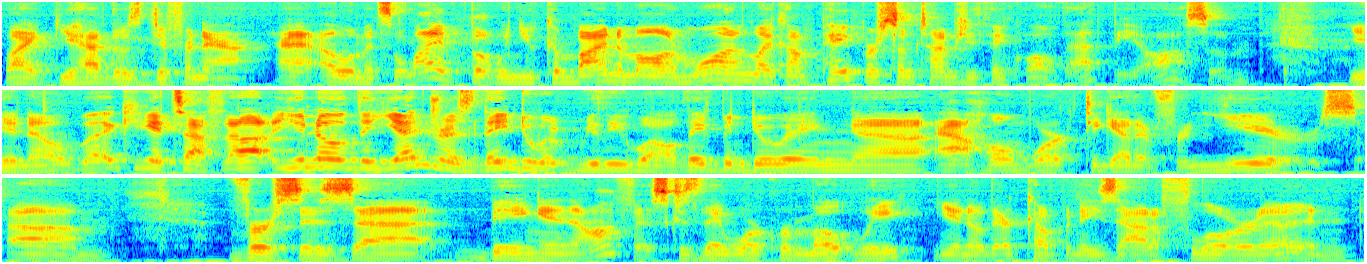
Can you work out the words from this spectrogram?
Like you have those different a- elements of life, but when you combine them all in one, like on paper, sometimes you think, "Well, that'd be awesome," you know. But it can get tough. Uh, you know, the Yendras they do it really well. They've been doing uh, at-home work together for years. Um, versus uh, being in office because they work remotely. You know, their company's out of Florida and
